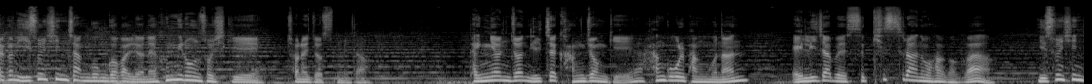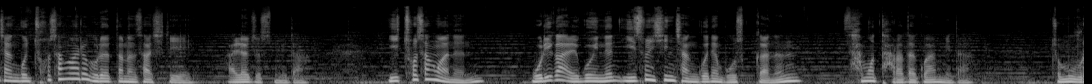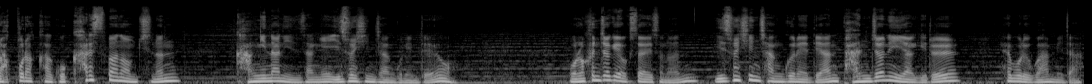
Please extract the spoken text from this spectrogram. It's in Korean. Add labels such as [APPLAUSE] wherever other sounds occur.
최근 이순신 장군과 관련해 흥미로운 소식이 전해졌습니다. 100년 전 일제 강점기 한국을 방문한 엘리자베스 키스라는 화가가 이순신 장군 초상화를 그렸다는 사실이 알려졌습니다. 이 초상화는 우리가 알고 있는 이순신 장군의 모습과는 사뭇 다르다고 합니다. 좀 우락부락하고 카리스마 넘치는 강인한 인상의 이순신 장군인데요. 오늘 흔적의 역사에서는 이순신 장군에 대한 반전의 이야기를 해보려고 합니다.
